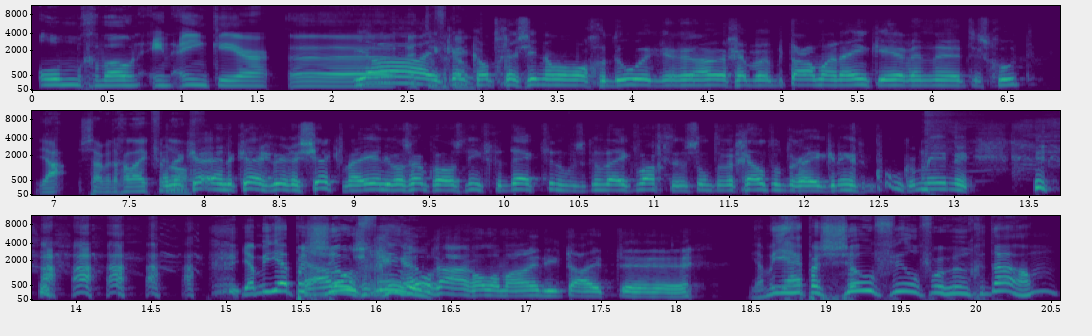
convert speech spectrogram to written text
om gewoon in één keer eh, ja, ik, ik had geen zin om allemaal gedoe. Ik, zeg, nou, ik betaal maar in één keer en eh, het is goed. Ja, zijn we er gelijk vanaf. en dan kreeg ik weer een cheque mee. En die was ook wel eens niet gedekt. En dan moest ik een week wachten. En dan stond er weer geld op de rekening. En dan kon ik hem in. Ja, maar je hebt er Ja, was- het ging heel zoveel. raar allemaal in die tijd. eh. Ja, maar je hebt er zoveel voor hun gedaan.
